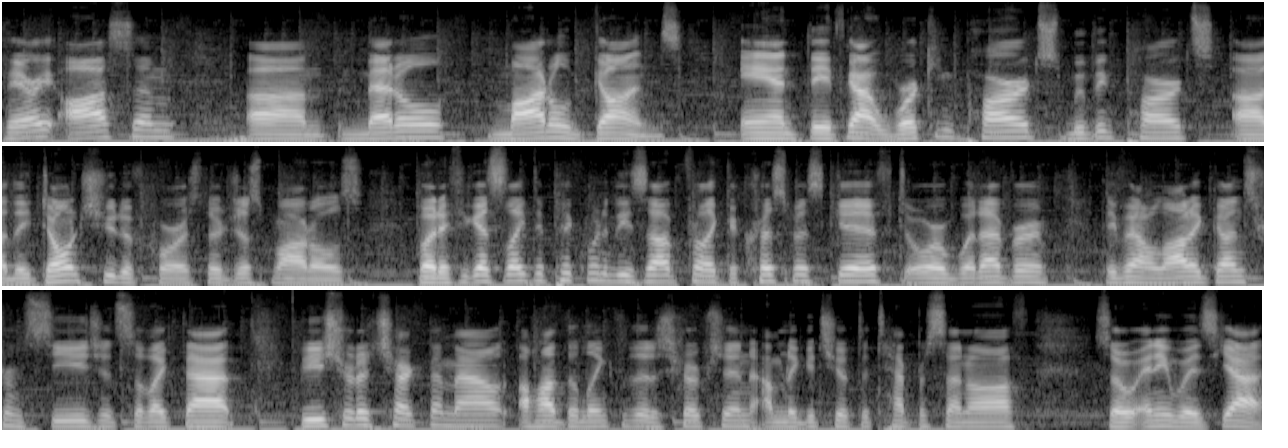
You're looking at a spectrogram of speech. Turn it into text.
very awesome um, metal model guns and they've got working parts, moving parts. Uh, they don't shoot, of course. They're just models. But if you guys like to pick one of these up for like a Christmas gift or whatever, they've got a lot of guns from Siege and stuff like that. Be sure to check them out. I'll have the link in the description. I'm going to get you up to 10% off. So anyways, yeah,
